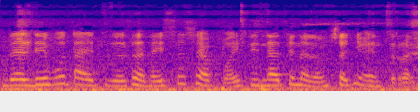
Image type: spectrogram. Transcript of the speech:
Dahil di po tayo sanay sa shop, ay hindi natin alam saan yung entrance.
